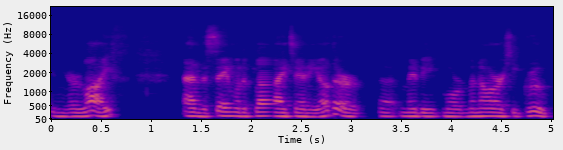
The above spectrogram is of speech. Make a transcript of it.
in your life, and the same would apply to any other uh, maybe more minority group,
